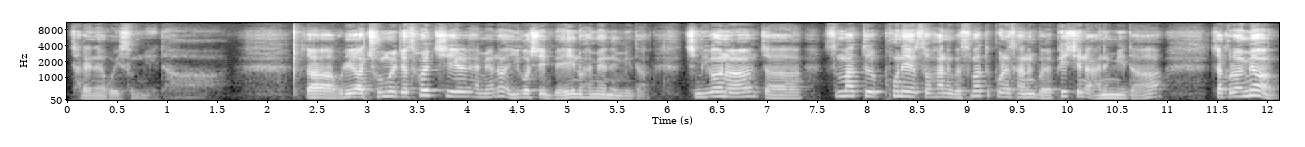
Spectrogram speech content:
잘 해내고 있습니다. 자, 우리가 줌을 이제 설치를 하면은 이것이 메인 화면입니다. 지금 이거는 자, 스마트폰에서 하는 거, 스마트폰에서 하는 거예요. PC는 아닙니다. 자, 그러면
